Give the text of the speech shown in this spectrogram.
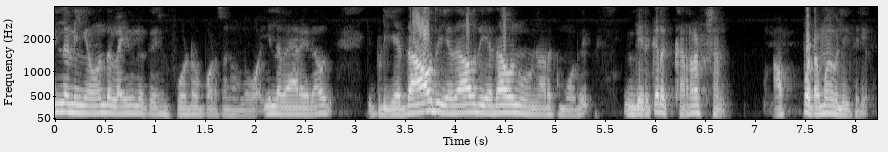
இல்லை நீங்கள் வந்து லைவ் லொக்கேஷன் ஃபோட்டோ போட சொன்னாலோ இல்லை வேறு ஏதாவது இப்படி ஏதாவது ஏதாவது ஏதாவது ஒன்று நடக்கும்போது இங்கே இருக்கிற கரப்ஷன் அப்பட்டமாக வெளியே தெரியும்.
